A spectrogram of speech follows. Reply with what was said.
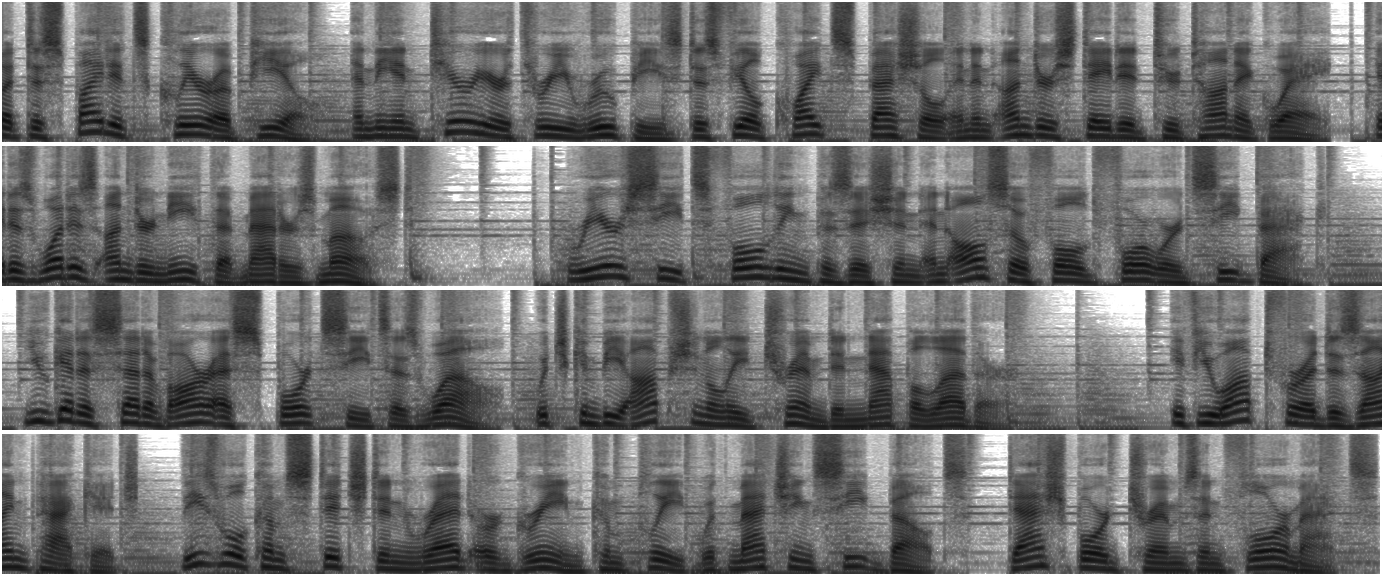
But despite its clear appeal, and the interior 3 rupees does feel quite special in an understated Teutonic way, it is what is underneath that matters most. Rear seats folding position and also fold forward seat back. You get a set of RS sport seats as well, which can be optionally trimmed in Nappa leather. If you opt for a design package, these will come stitched in red or green complete with matching seat belts, dashboard trims and floor mats.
